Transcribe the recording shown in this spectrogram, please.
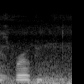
is broken.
